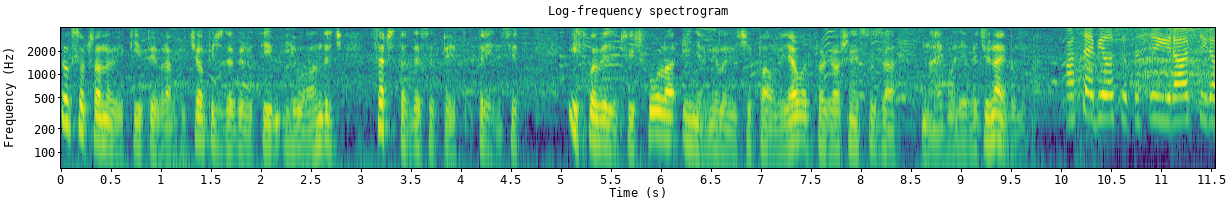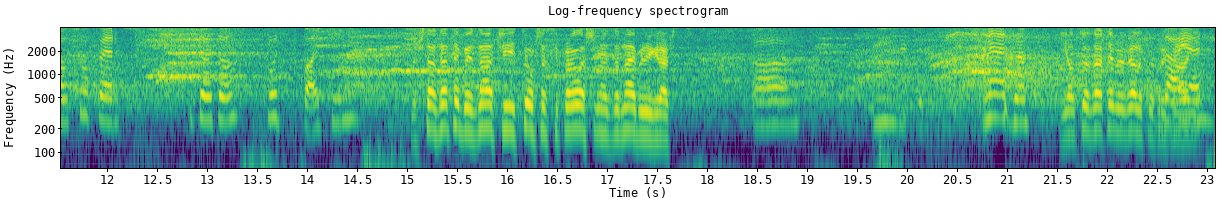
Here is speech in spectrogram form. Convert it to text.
dok su članovi ekipe Branko Ćopić dobili tim Ivo Andrić sa 45-30. Iz škola Inja Milović i Pavlo Javor proglašeni su za najbolje među najboljima. A sve je bilo super, svi igrači igrali super i to je to, budi se pozitivno. Šta za tebe znači to što si proglašena za najbolju igračicu? A, ne znam. Je li to za tebe veliko priznanje? Da, jes.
